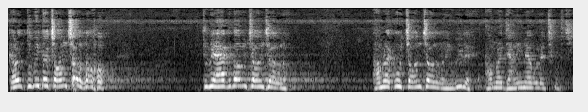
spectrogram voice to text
কারণ তুমি তো চঞ্চল নও। তুমি একদম চঞ্চল নও। আমরা কেউ চঞ্চল নই, বুঝলে? আমরা জানি না বলে ছুটছি।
